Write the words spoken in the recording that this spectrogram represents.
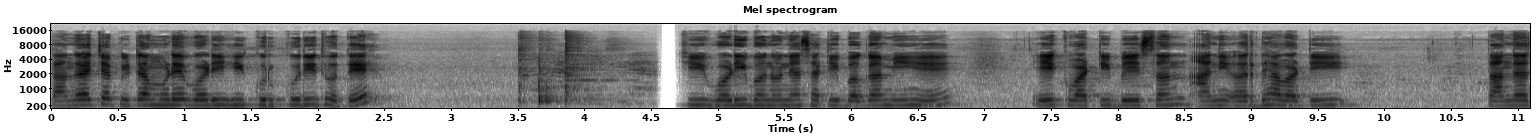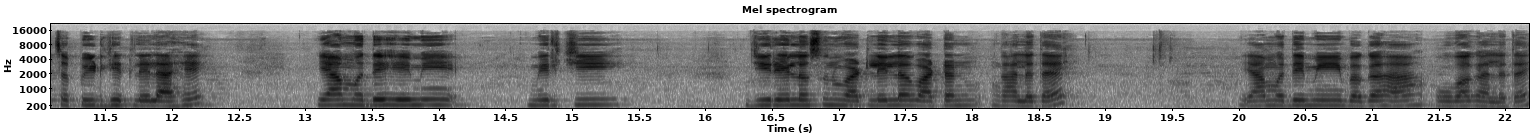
तांदळाच्या पिठामुळे वडी ही कुरकुरीत होते. ची वडी बनवण्यासाठी बघा मी हे एक वाटी बेसन आणि अर्ध्या वाटी तांदळाचं पीठ घेतलेलं आहे. यामध्ये हे मी मिरची जिरे लसूण वाटलेलं वाटण घालत आहे. यामध्ये मी बघा हा ओवा घालत आहे.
